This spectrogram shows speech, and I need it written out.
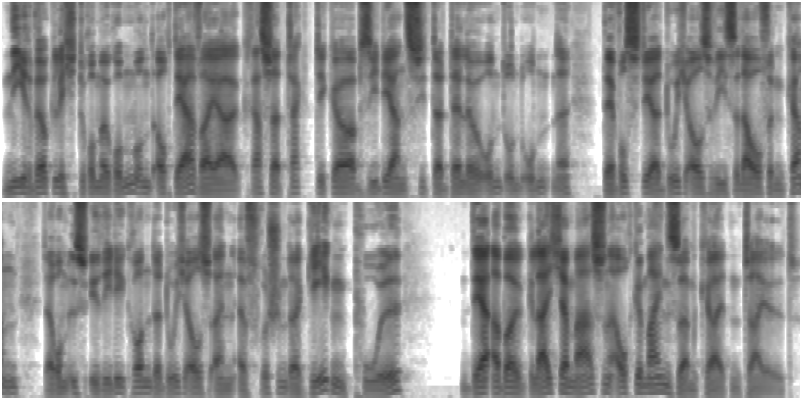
nie wirklich drumherum. Und auch der war ja krasser Taktiker, Obsidian, Zitadelle und, und, und, ne? Der wusste ja durchaus, wie es laufen kann. Darum ist Iridikon da durchaus ein erfrischender Gegenpol, der aber gleichermaßen auch Gemeinsamkeiten teilt.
